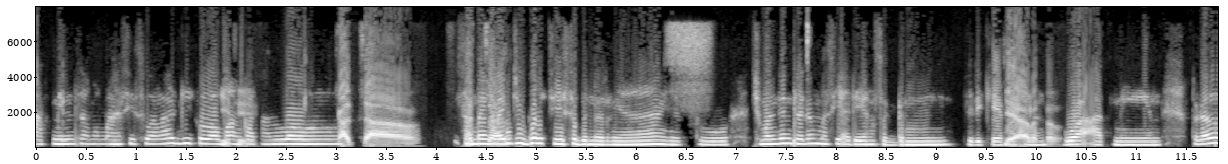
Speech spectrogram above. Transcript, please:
admin sama mahasiswa lagi kalau sama Iya. angkatan lo. Kacau. Sama yang lain juga sih sebenarnya gitu. Cuman kan kadang masih ada yang segen jadi kayak Iya, misalnya betul. gue admin. Padahal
